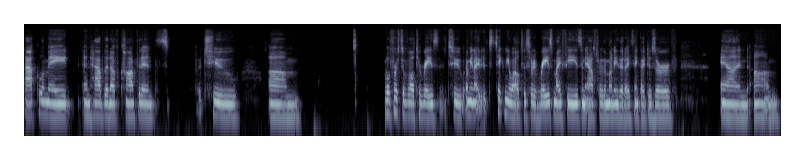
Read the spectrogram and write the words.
acclimate and have enough confidence to um well first of all to raise to i mean I, it's taken me a while to sort of raise my fees and ask for the money that i think i deserve. And um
